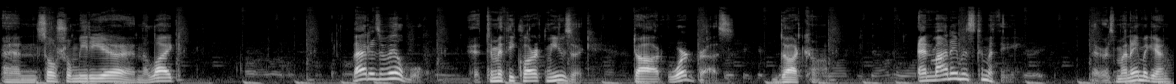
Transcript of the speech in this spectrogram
and social media and the like. That is available at timothyclarkmusic.wordpress.com. And my name is Timothy. There's my name again.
